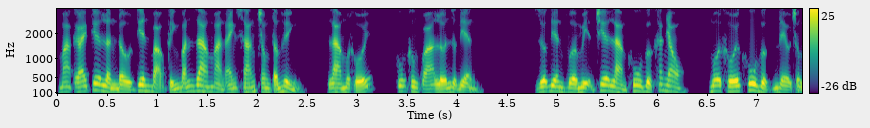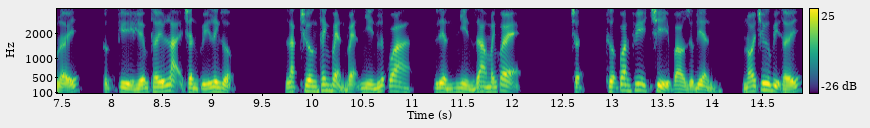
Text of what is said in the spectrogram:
Mà cái kia lần đầu tiên bảo kính bắn ra màn ánh sáng trong tấm hình là một khối, cũng không quá lớn dược điển dược Điền vừa miệng chia làm khu vực khác nhau mỗi khối khu vực đều trồng lấy cực kỳ hiếm thấy lại chân quý linh dược. Lạc trường thanh vẹn vẹn nhìn lướt qua liền nhìn ra mánh khỏe. Chật thượng quan phi chỉ vào dược Điền, nói chư vị thấy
